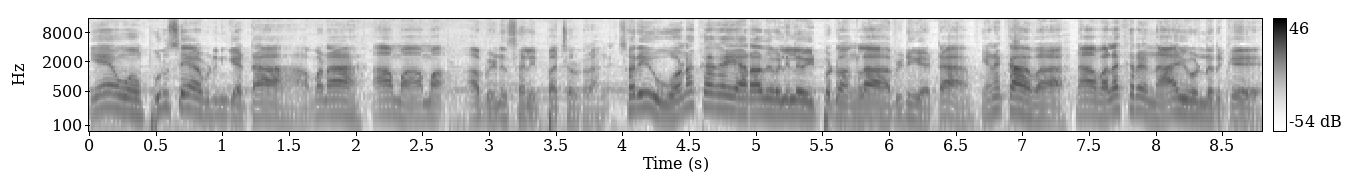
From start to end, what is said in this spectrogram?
ஏன் உன் புருஷன் அப்படின்னு கேட்டா அவனா? ஆமா ஆமா அப்படின்னு சலிப்பா சொல்றாங்க. சரி உனக்காக யாராவது வெளியில வெயிட் பண்ணுவாங்களா அப்படின்னு கேட்டா எனக்காகவா? நான் வளர்க்குற நாய் ஒண்ணு இருக்கு.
